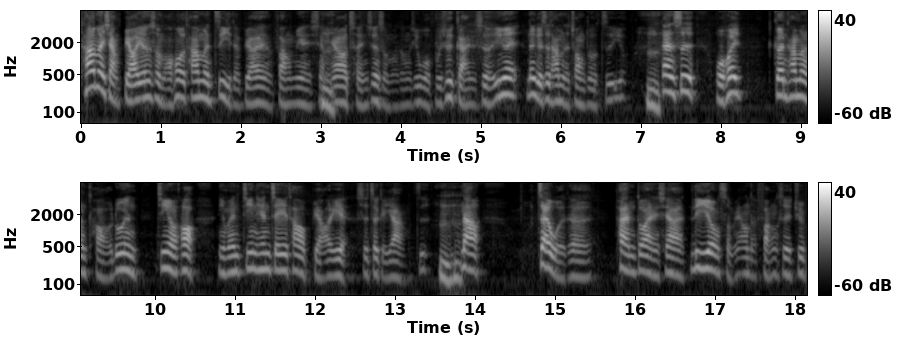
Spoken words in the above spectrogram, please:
他们想表演什么，或他们自己的表演方面想要呈现什么东西，我不去干涉，因为那个是他们的创作自由。嗯，但是我会跟他们讨论，经由哦，你们今天这一套表演是这个样子。嗯，那在我的。判断一下，利用什么样的方式去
